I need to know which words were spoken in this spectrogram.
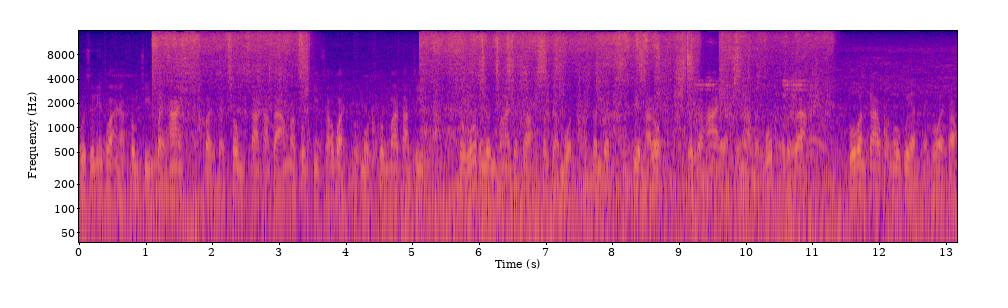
với số điện thoại là 0972 770 888 và 0967 110389 đầu gỗ Thành Luân có hai cơ sở cơ sở 1 ở Tân Dân, Phú Xuyên, Hà Nội, cơ sở 2 ở số nhà 71 và 73 phố Văn Cao, quận Ngô Quyền, thành phố Hải Phòng.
